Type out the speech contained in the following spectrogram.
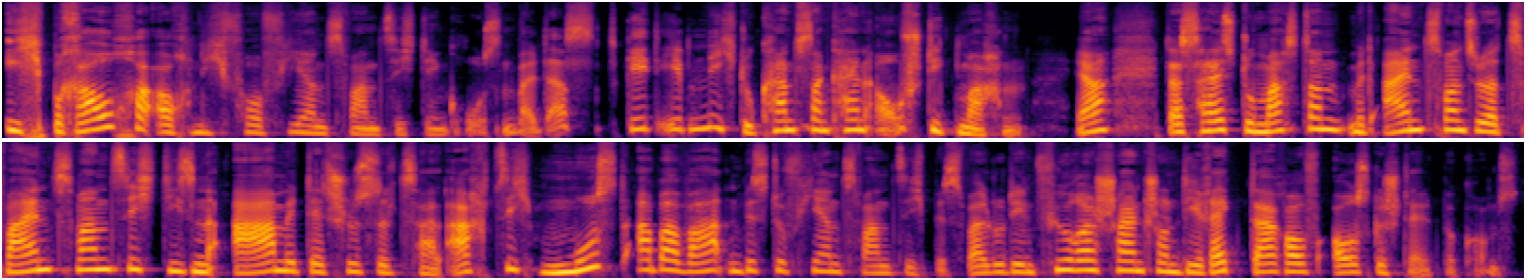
ich brauche auch nicht vor 24 den großen, weil das geht eben nicht. Du kannst dann keinen Aufstieg machen. Ja, das heißt, du machst dann mit 21 oder 22 diesen A mit der Schlüsselzahl 80, musst aber warten, bis du 24 bist, weil du den Führerschein schon direkt darauf ausgestellt bekommst.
